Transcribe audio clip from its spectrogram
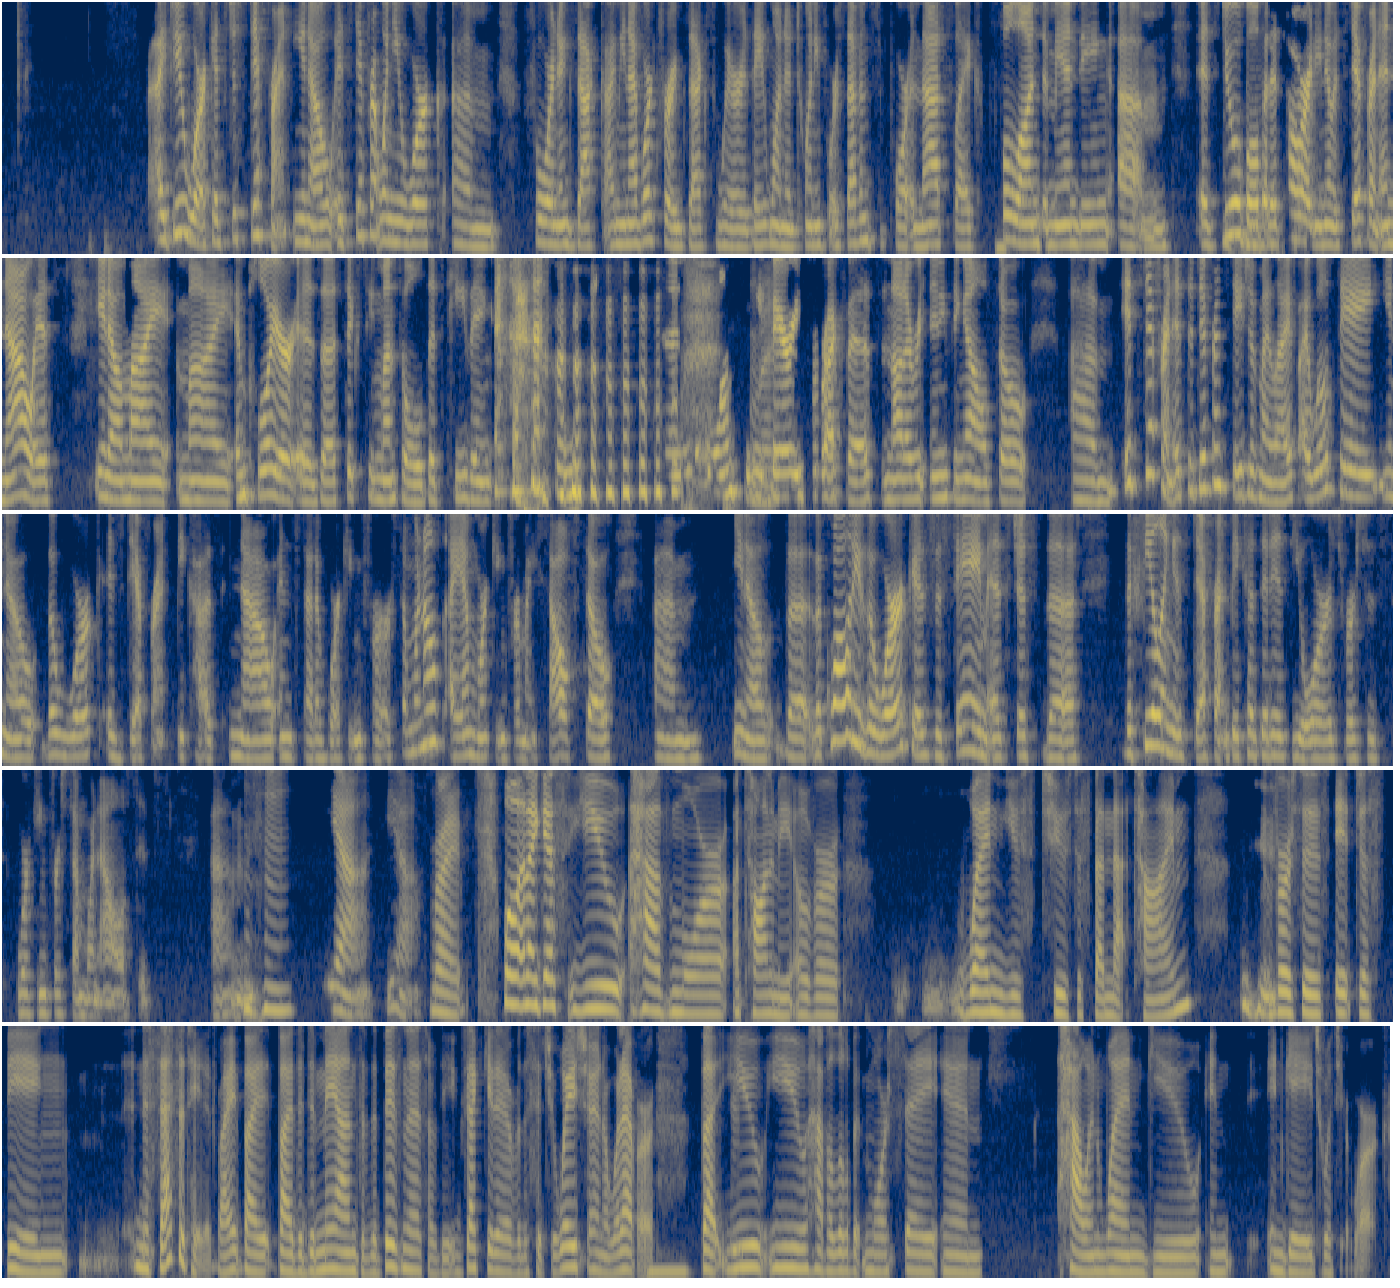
I do work. It's just different, you know. It's different when you work um, for an exec. I mean, I've worked for execs where they wanted 24 7 support, and that's like full on demanding. Um, it's doable, mm-hmm. but it's hard, you know, it's different. And now it's, you know, my my employer is a 16 month old that's teething and wants to eat right. berries for breakfast and not every anything else. So um, it's different. It's a different stage of my life. I will say, you know, the work is different because now instead of working for someone else, I am working for myself. So um, you know the the quality of the work is the same it's just the the feeling is different because it is yours versus working for someone else. It's um mm-hmm. yeah yeah. Right. Well and i guess you have more autonomy over when you choose to spend that time mm-hmm. versus it just being necessitated right by by the demands of the business or the executive or the situation or whatever mm-hmm. but mm-hmm. you you have a little bit more say in how and when you in, engage with your work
